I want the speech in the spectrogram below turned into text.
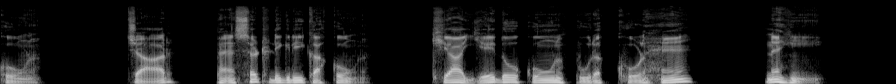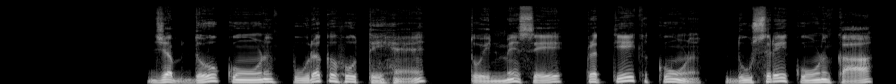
कोण, चार, पैंसठ डिग्री का कोण, क्या ये दो कोण पूरक कोण हैं? नहीं। जब दो कोण पूरक होते हैं तो इनमें से प्रत्येक कोण दूसरे कोण का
